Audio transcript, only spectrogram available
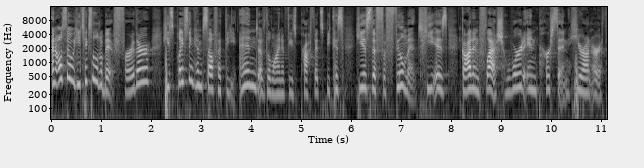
And also, he takes a little bit further. He's placing himself at the end of the line of these prophets because he is the fulfillment. He is God in flesh, word in person here on earth.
